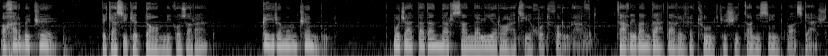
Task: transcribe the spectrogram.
آخر به که؟ به کسی که دام می‌گذارد؟ غیر ممکن بود. مجددا در صندلی راحتی خود فرو رفت. تقریبا ده دقیقه طول کشید تا نیسینگ بازگشت.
